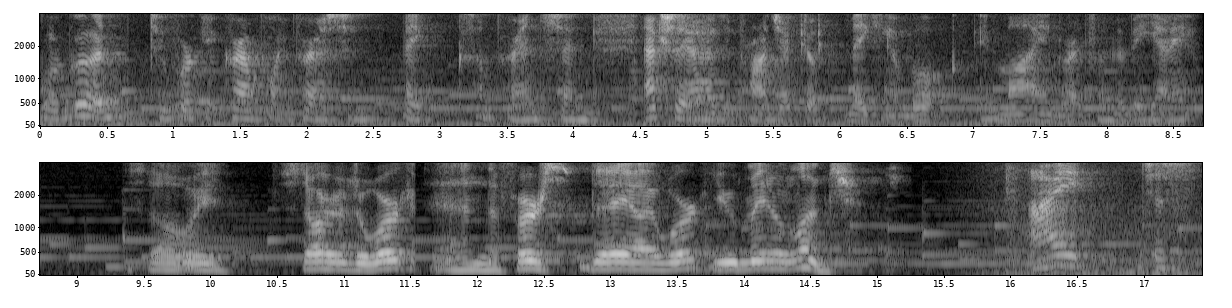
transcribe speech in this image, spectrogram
were good, to work at Crown Point Press and make some prints. And actually, I had the project of making a book in mind right from the beginning. So we started to work, and the first day I worked, you made a lunch. I just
